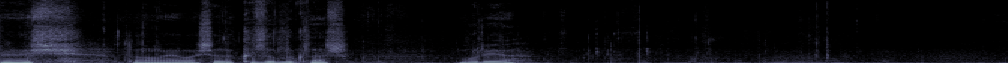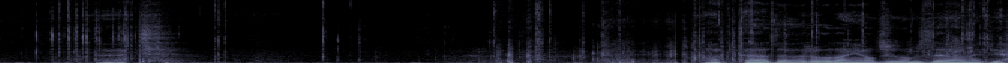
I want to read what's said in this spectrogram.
Güneş doğmaya başladı. Kızıllıklar vuruyor. Evet. Akdağ'a doğru olan yolculuğumuz devam ediyor.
